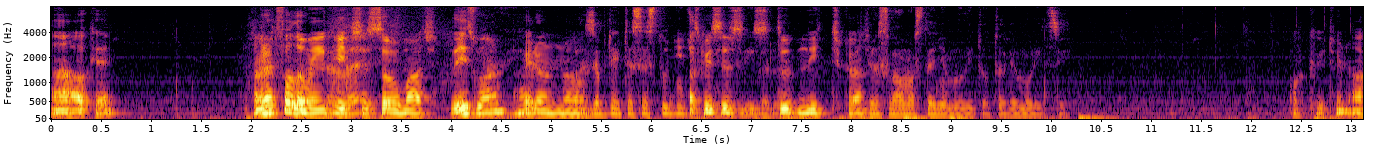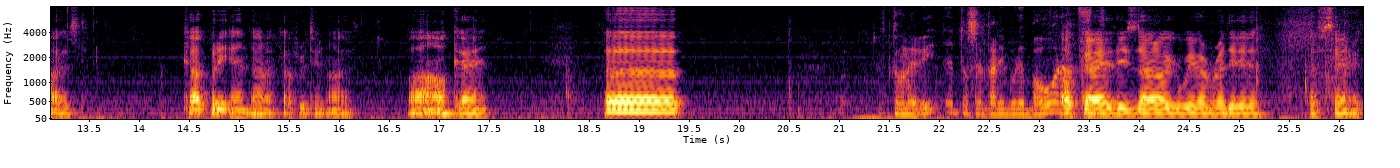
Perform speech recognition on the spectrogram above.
Ah, okay. I'm not following it so much. This one? I don't know. Zeptejte se studničky. Ask Mrs. Studnička. Chtěl s váma stejně mluvit o té demolici. Okay, Twin Isles. Capri and Anna Capri, Twin Isles. Ah, okay. Uh, To nevíte, to se tady bude bourat. okay, this dialogue we already have seen it.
